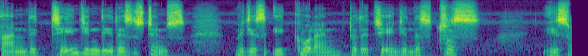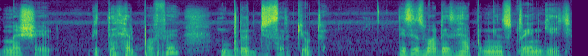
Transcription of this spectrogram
And the change in the resistance which is equivalent to the change in the stress is measured with the help of a bridge circuit. This is what is happening in strain gauge.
